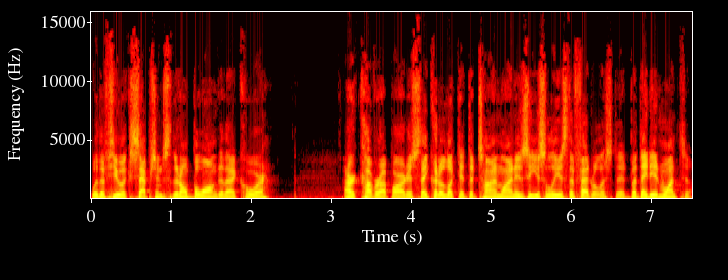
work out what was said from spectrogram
with a few exceptions that don't belong to that core, our cover up artists, they could have looked at the timeline as easily as the Federalists did, but they didn't want to.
